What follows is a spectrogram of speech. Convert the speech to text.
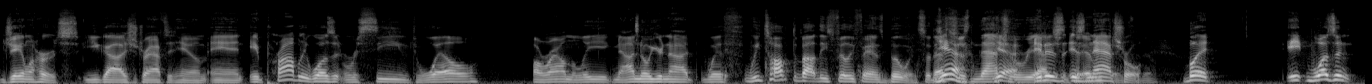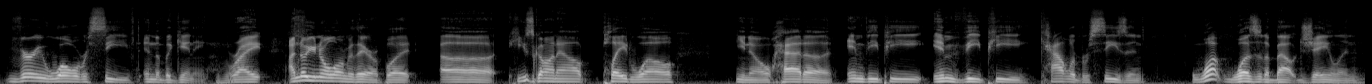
Jalen Hurts, you guys drafted him, and it probably wasn't received well around the league. Now I know you're not with We talked about these Philly fans booing, so that's just natural reaction. It is is natural, but it wasn't very well received in the beginning, Mm-hmm. right? I know you're no longer there, but uh, he's gone out, played well, you know, had a MVP MVP caliber season. What was it about Jalen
